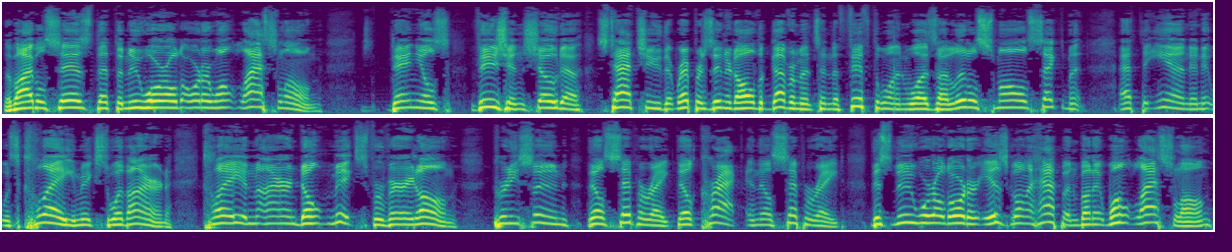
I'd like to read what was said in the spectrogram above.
The Bible says that the New World Order won't last long. Daniel's vision showed a statue that represented all the governments, and the fifth one was a little small segment at the end, and it was clay mixed with iron. Clay and iron don't mix for very long pretty soon they'll separate, they'll crack, and they'll separate. This new world order is going to happen, but it won't last long.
